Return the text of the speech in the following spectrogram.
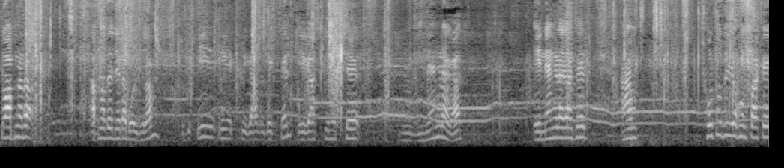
তো আপনারা, আপনাদের যেটা বলছিলাম এই এই একটি গাছ দেখছেন, এই গাছটি হচ্ছে ন্যাংরা গাছ। এই ন্যাংরা গাছের আম ছোটতে যখন পাকে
